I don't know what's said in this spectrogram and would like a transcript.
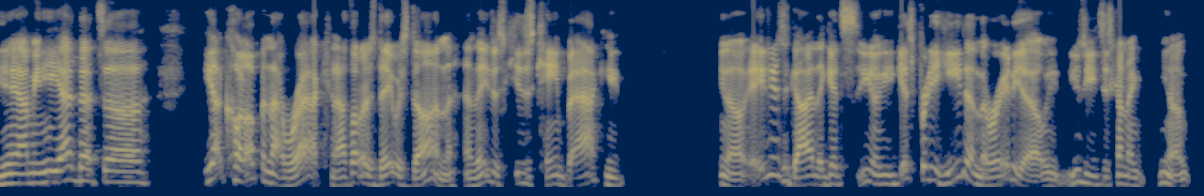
yeah, I mean, he had that. Uh, he got caught up in that wreck, and I thought his day was done. And they just he just came back. He, you know, AJ's a guy that gets you know he gets pretty heated on the radio. He usually just kind of you know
